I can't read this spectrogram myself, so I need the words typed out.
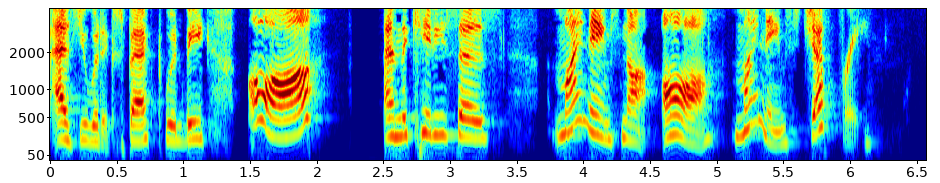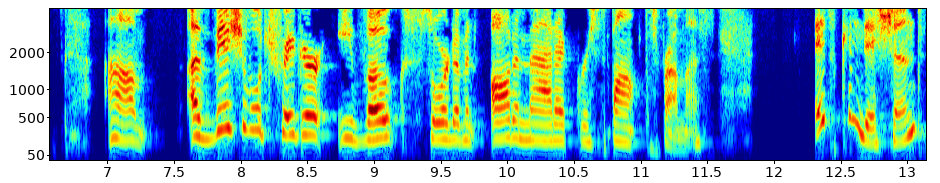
as you would expect would be aw and the kitty says my name's not aw my name's jeffrey. Um, a visual trigger evokes sort of an automatic response from us. It's conditioned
